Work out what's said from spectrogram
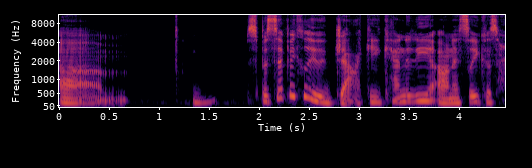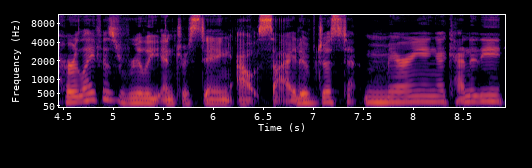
um specifically Jackie Kennedy, honestly, because her life is really interesting outside of just marrying a Kennedy.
